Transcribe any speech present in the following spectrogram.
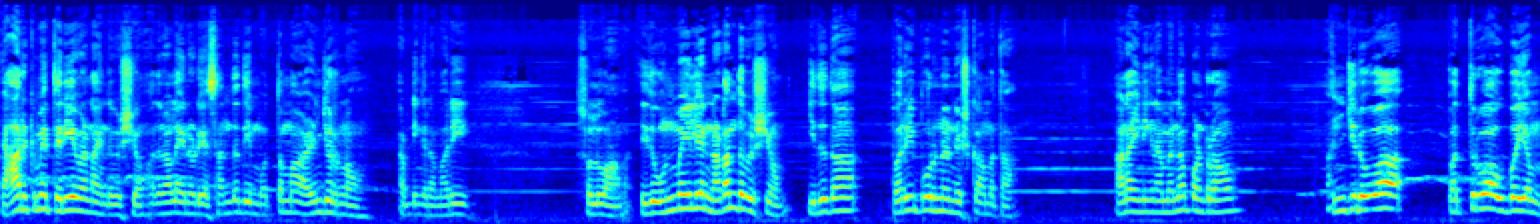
யாருக்குமே தெரிய வேணாம் இந்த விஷயம். அதனால என்னுடைய சந்ததி மொத்தமாக அழிஞ்சிடணும் அப்படிங்கிற மாதிரி சொல்லுவான் இது உண்மையிலேயே நடந்த விஷயம். இதுதான் பரிபூர்ண நிஷ்காமதா ஆனால் இன்றைக்கி நம்ம என்ன பண்ணுறோம் அஞ்சு ரூபா பத்து ரூபா உபயம்.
